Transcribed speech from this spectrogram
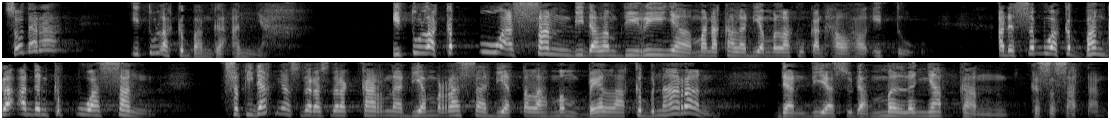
Saudara, itulah kebanggaannya. Itulah kepuasan di dalam dirinya manakala dia melakukan hal-hal itu. Ada sebuah kebanggaan dan kepuasan. Setidaknya saudara-saudara karena dia merasa dia telah membela kebenaran. Dan dia sudah melenyapkan kesesatan.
